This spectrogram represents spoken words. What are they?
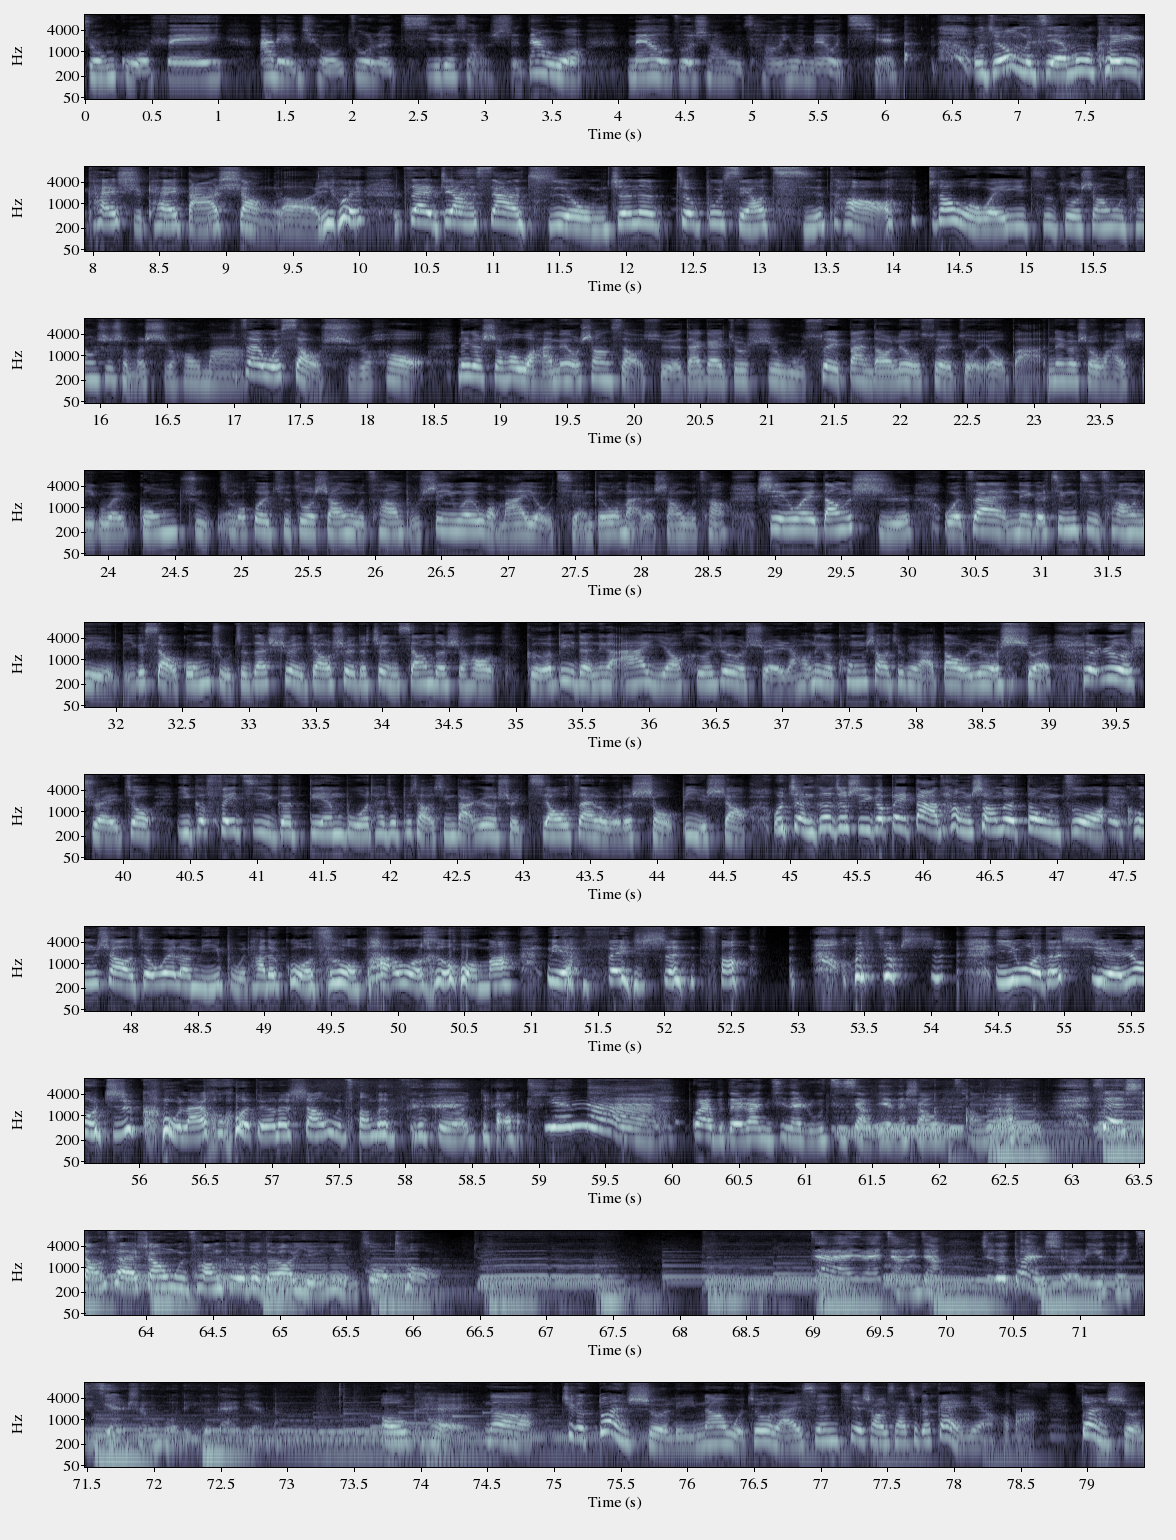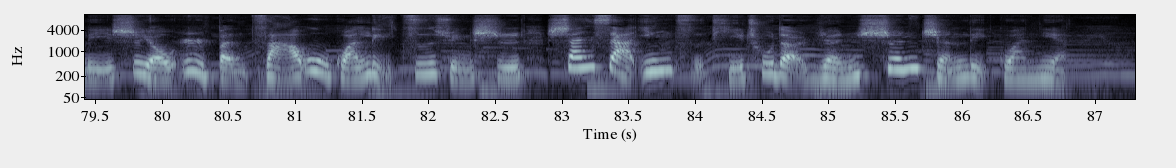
中国飞阿联酋坐了七个小时，但我。没有坐商务舱，因为没有钱。我觉得我们节目可以开始开打赏了，因为再这样下去，我们真的就不行，要乞讨。知道我唯一一次坐商务舱是什么时候吗？在我小时候，那个时候我还没有上小学，大概就是五岁半到六岁左右吧。那个时候我还是一位公主。怎么会去坐商务舱？不是因为我妈有钱给我买了商务舱，是因为当时我在那个经济舱里，一个小公主正在睡觉，睡得正。香的时候，隔壁的那个阿姨要喝热水，然后那个空少就给她倒热水，那个热水就一个飞机一个颠簸，她就不小心把热水浇在了我的手臂上，我整个就是一个被大烫伤的动作。空少就为了弥补他的过错，把我和我妈 免费升舱。我就是以我的血肉之苦来获得了商务舱的资格，你知道吗？天哪，怪不得让你现在如此想念的商务舱呢。现在想起来商务舱，胳膊都要隐隐作痛。再来来讲一讲这个断舍离和极简生活的一个概念吧。OK，那这个断舍离呢，我就来先介绍一下这个概念，好吧？断舍离是由日本杂物管理咨询师山下英子提出的人生整理观念。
